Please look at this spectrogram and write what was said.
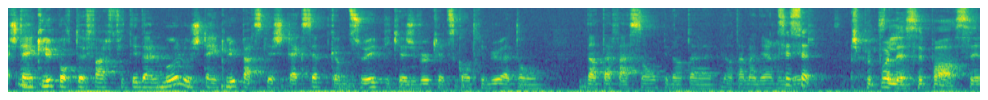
Je t'inclus pour te faire fitter dans le moule ou je t'inclus parce que je t'accepte comme tu es puis que je veux que tu contribues à ton dans ta façon puis dans ta, dans ta manière C'est unique. ça. Je peux pas laisser passer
